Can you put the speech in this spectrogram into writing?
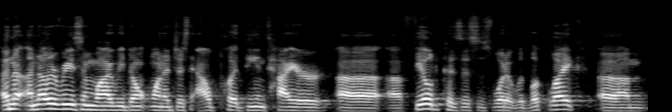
an another reason why we don't want to just output the entire uh, uh field, because this is what it would look like um,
